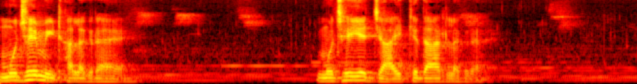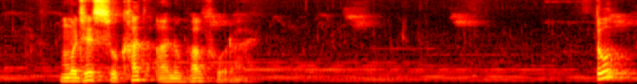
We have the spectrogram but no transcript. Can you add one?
मुझे मीठा लग रहा है, मुझे ये जायकेदार लग रहा है, मुझे सुखद अनुभव हो रहा है। तो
